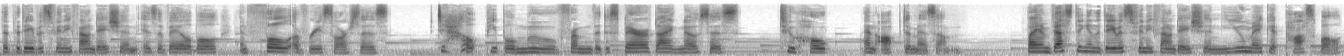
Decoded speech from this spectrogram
that the Davis Phinney Foundation is available and full of resources to help people move from the despair of diagnosis to hope and optimism. By investing in the Davis Phinney Foundation, you make it possible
